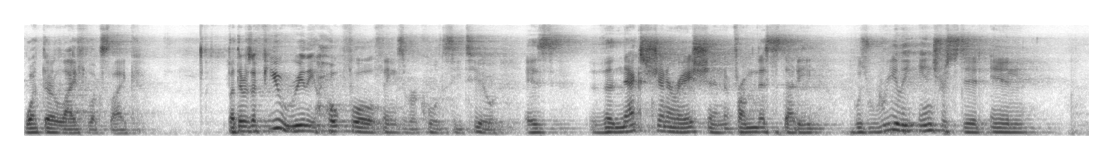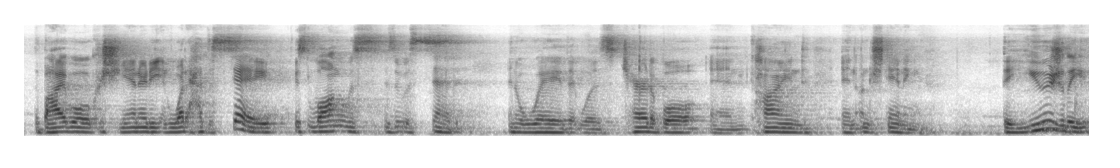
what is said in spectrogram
what their life looks like. But there's a few really hopeful things that were cool to see too. Is the next generation from this study was really interested in the Bible, Christianity, and what it had to say, as long as, it was said in a way that was charitable and kind and understanding. They usually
